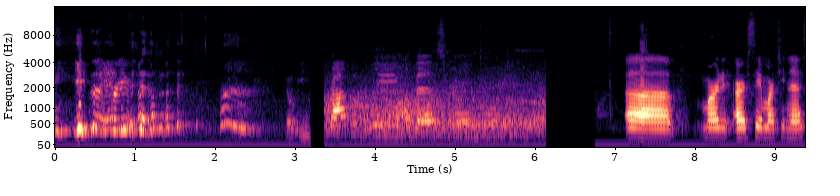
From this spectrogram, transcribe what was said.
Eat the free Go eat. Probably my best friend, Tori. Uh Martin or Sam Martinez.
